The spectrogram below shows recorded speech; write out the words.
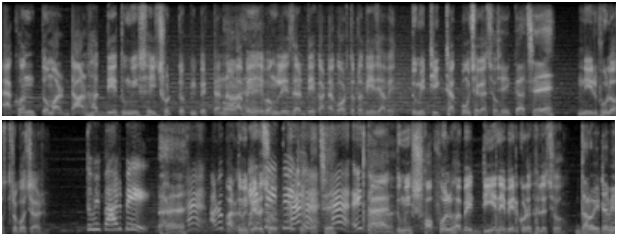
এখন তোমার ডান হাত দিয়ে তুমি সেই ছোট্ট পিপেটটা নাড়াবে হ্যাঁ। এবং লেজার দিয়ে কাটা গর্তটা দিয়ে যাবে। তুমি ঠিকঠাক পৌঁছে গেছো। ঠিক আছে। নির্ভুল অস্ত্রোপচার। তুমি পারবে। হ্যাঁ। হ্যাঁ আরও আর তুমি পেরেছ এই তো, এই তো, ঠিক হ্যাঁ, আছে। হ্যাঁ এই তো। হ্যাঁ তুমি সফলভাবে ডিএনএ বের করে ফেলেছো। দাঁড়াও এটা আমি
